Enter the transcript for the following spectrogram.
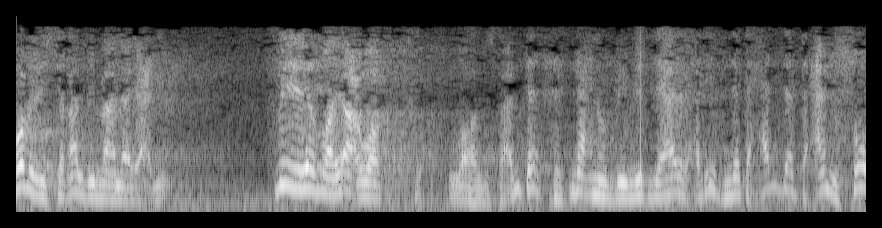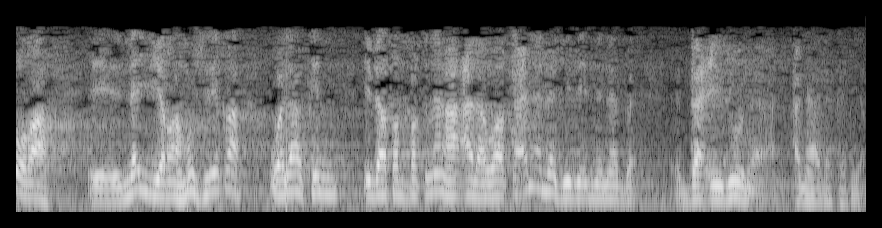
هو من الاشتغال بما لا يعني. فيه ضياع وقت الله المستعان. نحن بمثل هذا الحديث نتحدث عن صورة نيرة مشرقة ولكن إذا طبقناها على واقعنا نجد أننا بعيدون عن هذا كثيرا.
